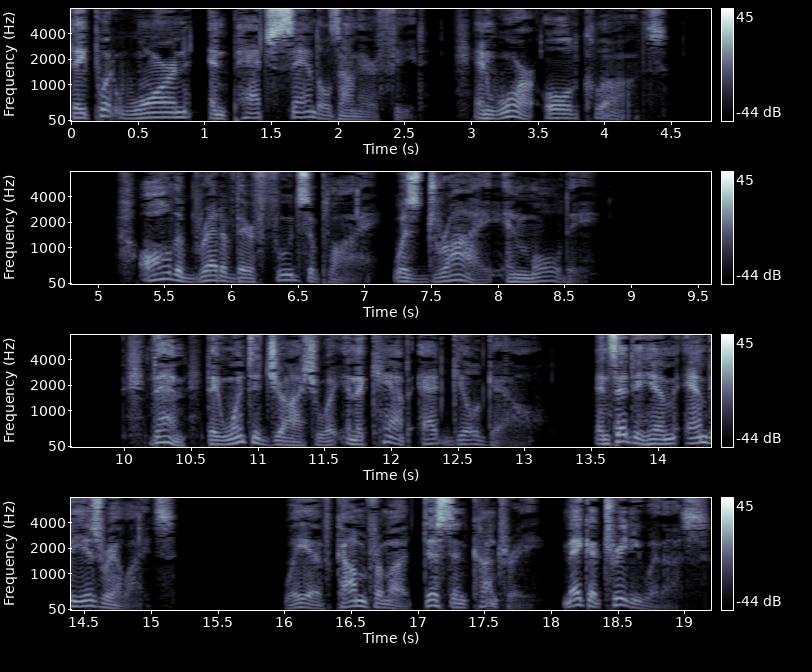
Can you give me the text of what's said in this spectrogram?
They put worn and patched sandals on their feet and wore old clothes. All the bread of their food supply was dry and moldy. Then they went to joshua in the camp at gilgal and said to him and the israelites we have come from a distant country. Make a treaty with us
